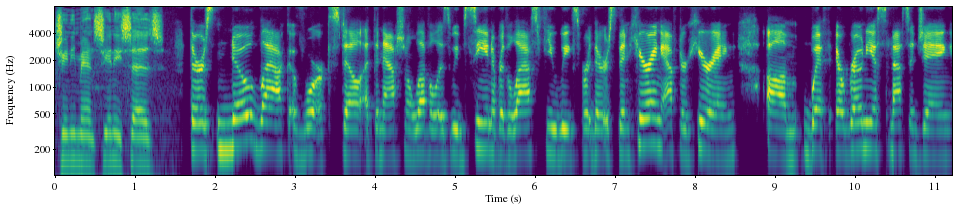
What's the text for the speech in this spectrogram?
Jeanne Mancini says, there's no lack of work still at the national level, as we've seen over the last few weeks, where there's been hearing after hearing um, with erroneous messaging.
